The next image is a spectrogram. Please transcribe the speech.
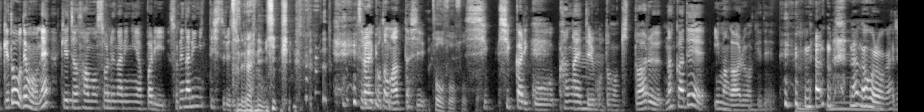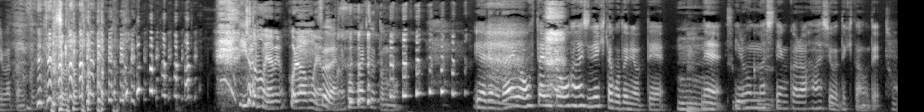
んたけど、でもね、ケイちゃんさんもそれなりにやっぱり、それなりにって失礼ですけど、それなりに？辛いこともあったし、そうそうそうそし、しっかりこう考えてることもきっとある中で、今があるわけで。う。うん何のフォローが始まったんですか？ちょっともうやめよう。これはもうやめよう。そうだね。ここはちょっともう。いや、でもだいぶお二人とお話できたことによって、うんね、いろんな視点から話をできたので、そう。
